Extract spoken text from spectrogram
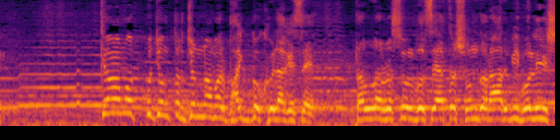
কেমন পর্যন্তর জন্য আমার ভাগ্য খোলা গেছে। তাল্লা রসুল বলছে, এত সুন্দর আরবি বলিস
